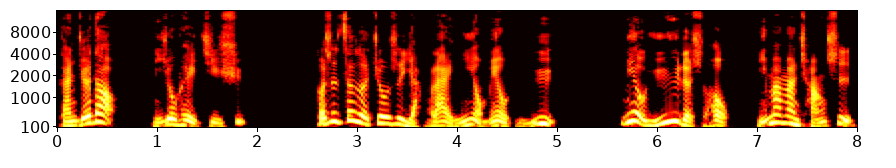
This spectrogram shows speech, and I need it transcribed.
感觉到你就可以继续。可是这个就是仰赖你有没有余裕，你有余裕的时候。你慢慢尝试，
